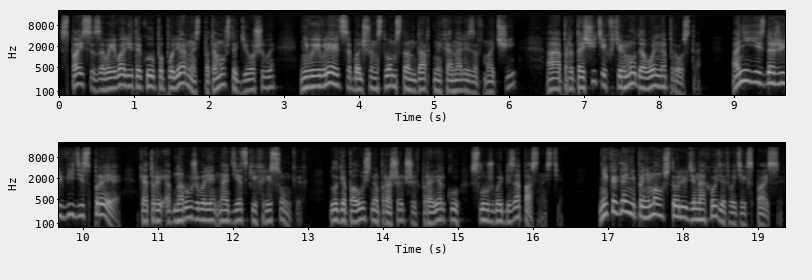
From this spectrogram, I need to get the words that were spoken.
Спайсы завоевали такую популярность, потому что дешевы, не выявляются большинством стандартных анализов мочи, а протащить их в тюрьму довольно просто. Они есть даже в виде спрея, который обнаруживали на детских рисунках, благополучно прошедших проверку службы безопасности. Никогда не понимал, что люди находят в этих спайсах.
